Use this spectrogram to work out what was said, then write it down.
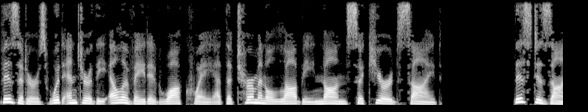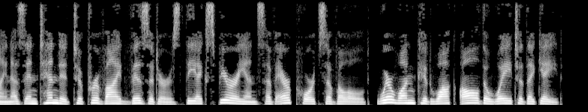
Visitors would enter the elevated walkway at the terminal lobby non-secured side. This design is intended to provide visitors the experience of airports of old, where one could walk all the way to the gate,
